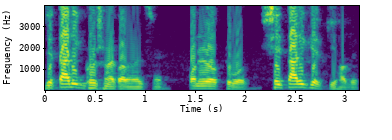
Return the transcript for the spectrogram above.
যে তারিখ ঘোষণা করা হয়েছে পনেরো অক্টোবর, সেই তারিখের কি হবে?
